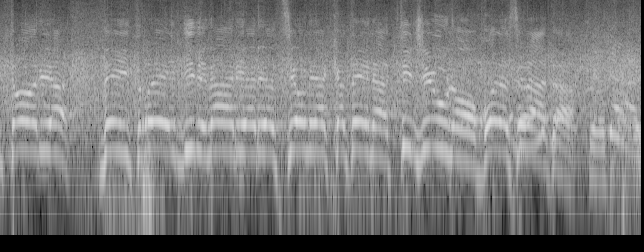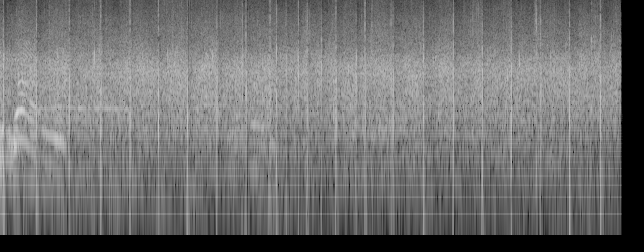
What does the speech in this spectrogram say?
vittoria dei tre di Denaria, reazione a catena, TG1, buona serata.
